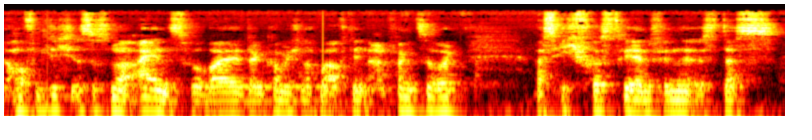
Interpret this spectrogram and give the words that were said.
hoffentlich ist es nur eins. Wobei, dann komme ich nochmal auf den Anfang zurück. Was ich frustrierend finde, ist, dass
